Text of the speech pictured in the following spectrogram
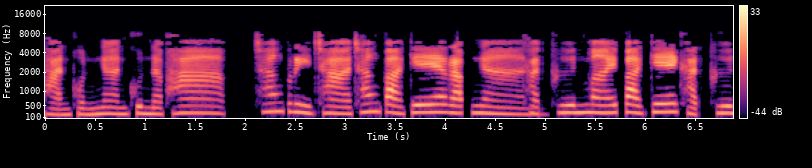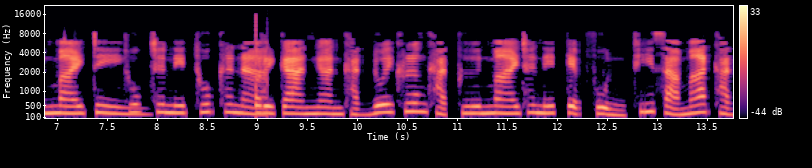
ฐานผลงานคุณภาพ ช่างปรีชาช่างปาเก้รับงาน ขัดพื้นไม้ปาเก้ขัดพื้นไม้จริง ทุกชนิดทุกขนาดบริการงานขัดด้วยเครื่องขัดพื้นไม้ชนิดเก็บฝุ่นที่สามารถขัด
